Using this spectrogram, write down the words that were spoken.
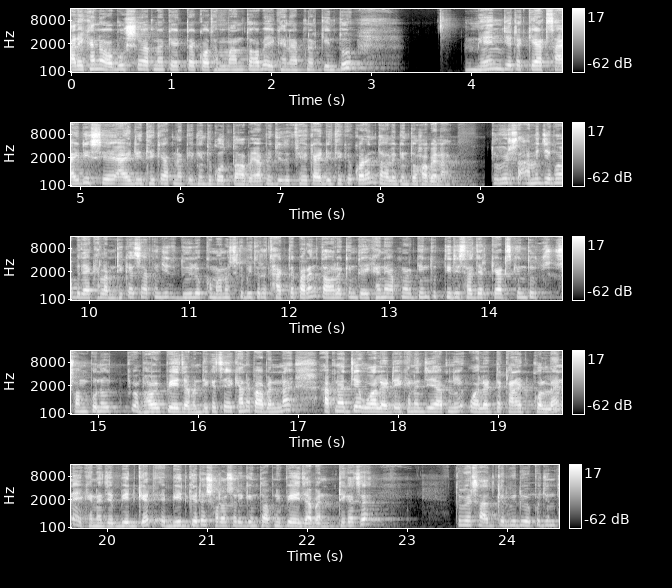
আর এখানে অবশ্যই আপনাকে একটা কথা মানতে হবে। এখানে আপনার কিন্তু মেন যেটা ক্যাটস আইডি সে আইডি থেকে আপনাকে কিন্তু করতে হবে। আপনি যদি ফেক আইডি থেকে করেন, তাহলে কিন্তু হবে না। তো বেশ আমি যেভাবে দেখালাম, ঠিক আছে? আপনি যদি দুই লক্ষ মানুষের ভিতরে থাকতে পারেন, তাহলে কিন্তু এখানে আপনার কিন্তু তিরিশ হাজার ক্যাটস কিন্তু সম্পূর্ণভাবে পেয়ে যাবেন, ঠিক আছে? এখানে পাবেন না। আপনার যে ওয়ালেট এখানে যে আপনি ওয়ালেটটা কানেক্ট করলেন, এখানে যে বিট গেট এই বিট গেটে সরাসরি কিন্তু আপনি পেয়ে যাবেন, ঠিক আছে? তো বেশ আজকের ভিডিও পর্যন্ত।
